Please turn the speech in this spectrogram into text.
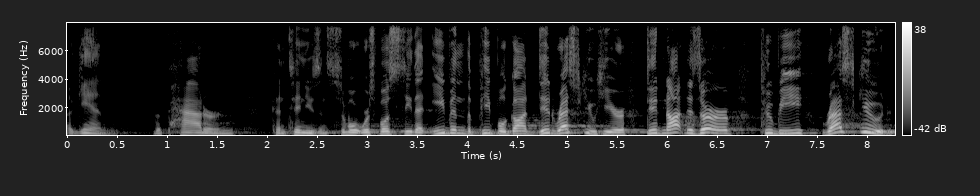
again. The pattern continues. And so we're supposed to see that even the people God did rescue here did not deserve to be rescued.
